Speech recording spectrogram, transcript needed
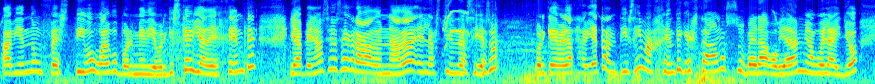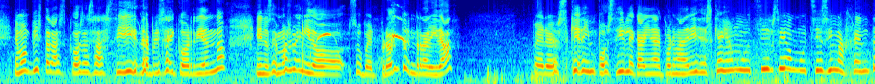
habiendo un festivo o algo por medio, porque es que había de gente y apenas se os he grabado nada en las tiendas y eso, porque de verdad había tantísima gente que estábamos súper agobiadas, mi abuela y yo. Hemos visto las cosas así deprisa y corriendo y nos hemos venido súper pronto en realidad. Pero es que era imposible caminar por Madrid, es que había muchísima, muchísima gente.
